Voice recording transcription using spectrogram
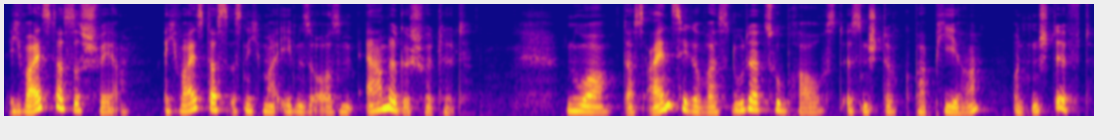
Ich weiß, das ist schwer. Ich weiß, das ist nicht mal ebenso aus dem Ärmel geschüttelt. Nur das Einzige, was du dazu brauchst, ist ein Stück Papier und ein Stift.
